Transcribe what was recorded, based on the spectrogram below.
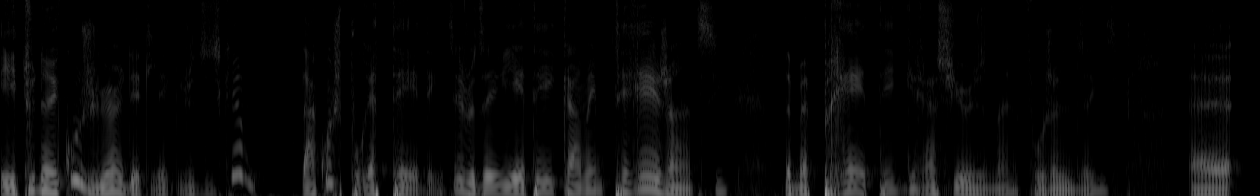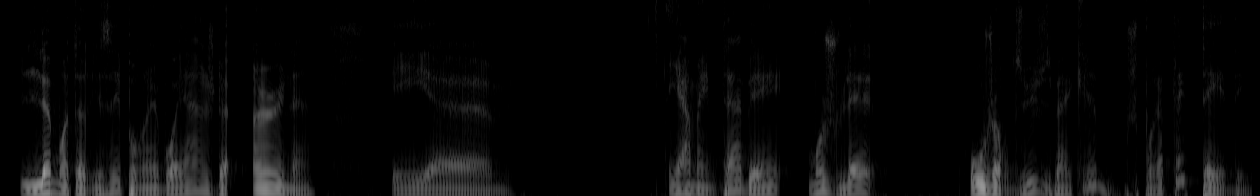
Et tout d'un coup, j'ai eu un déclic. Je lui ai dit, dans quoi je pourrais t'aider? je veux dire, il a été quand même très gentil de me prêter gracieusement, il faut que je le dise, euh, le motoriser pour un voyage de un an. Et, euh, en même temps, bien, moi, je voulais, aujourd'hui, je dis, ben, je pourrais peut-être t'aider.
